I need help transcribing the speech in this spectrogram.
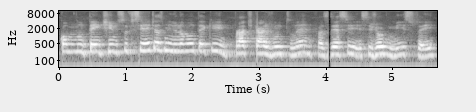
como não tem time suficiente, as meninas vão ter que praticar junto, né? Fazer esse, esse jogo misto aí.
